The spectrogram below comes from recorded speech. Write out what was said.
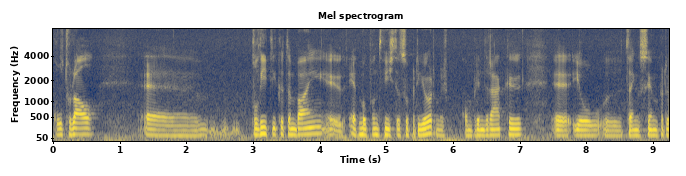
cultural, política também é, é, do meu ponto de vista superior, mas compreenderá que uh, eu tenho sempre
